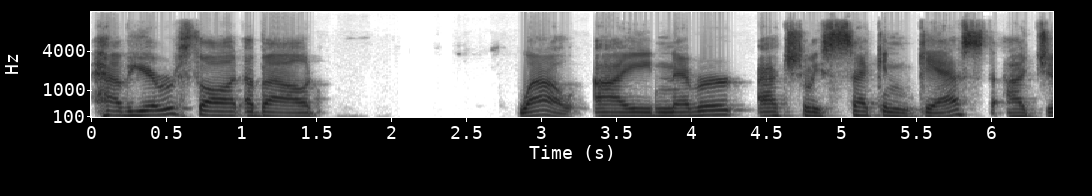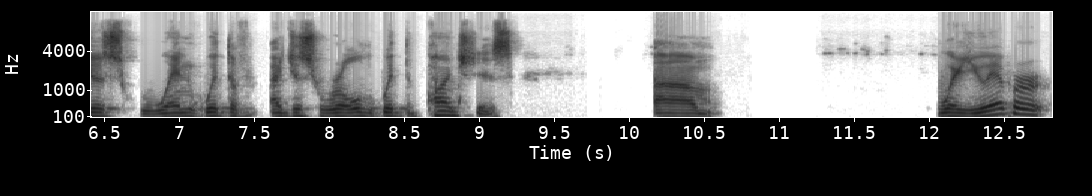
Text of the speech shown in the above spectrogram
Have you ever thought about wow i never actually second guessed i just went with the i just rolled with the punches. Um were you ever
